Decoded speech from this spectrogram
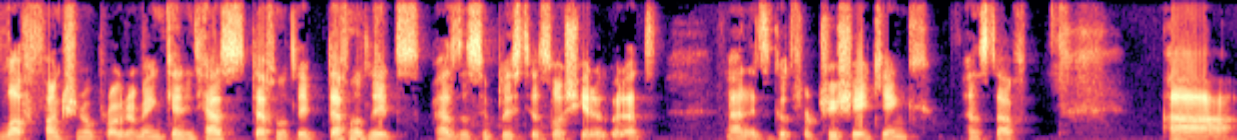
love functional programming, and it has definitely, definitely, it has the simplicity associated with it and it's good for tree shaking and stuff. Uh,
